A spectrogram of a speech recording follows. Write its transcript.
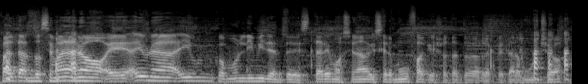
Faltan dos semanas, no, eh, hay, una, hay un, como un límite entre estar emocionado y ser mufa que yo trato de respetar mucho.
